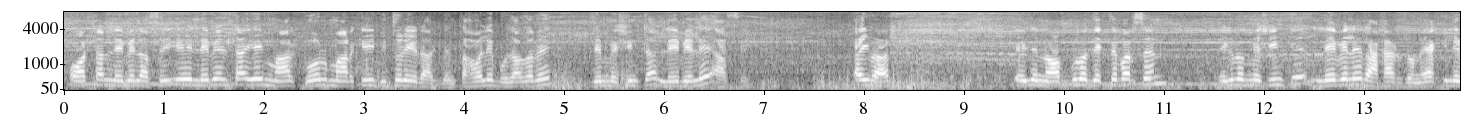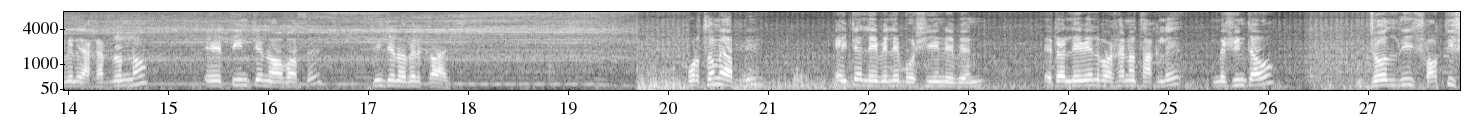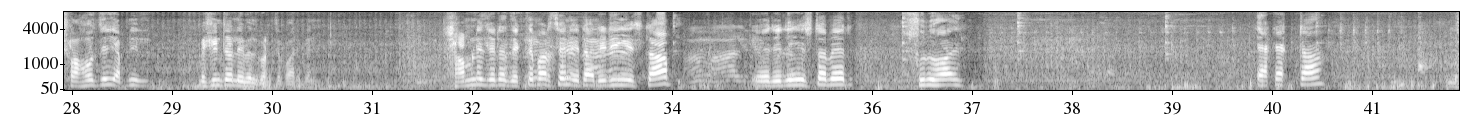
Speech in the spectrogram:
ওয়াটার লেভেল আছে। এই লেভেলটা এই মার্ক গোল মার্কের ভিতরে রাখবেন, তাহলে বোঝা যাবে যে মেশিনটা লেভেলে আছে। এইবার এই যে নবগুলো দেখতে পাচ্ছেন এগুলো মেশিনকে লেভেলে রাখার জন্য, একই লেভেলে রাখার জন্য এই তিনটে নব আছে, তিনটে নবের কাজ। প্রথমে আপনি এইটা লেভেলে বসিয়ে নেবেন। এটা লেভেল বসানো থাকলে মেশিনটাও জলদি, অতি সহজেই আপনি মেশিনটা লেবেল করতে পারবেন। সামনে যেটা দেখতে পাচ্ছেন এটা রিডিং স্টাফ রিডিং স্টাফের শুরু হয় এক একটা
